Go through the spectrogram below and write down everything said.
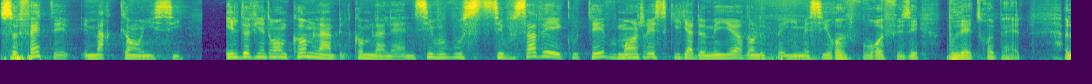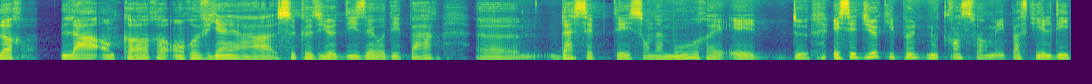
ce fait est marquant ici ils deviendront comme la, laine. Si vous, savez écouter, vous mangerez ce qu'il y a de meilleur dans le pays, mais si vous refusez, vous êtes rebelle. Alors là encore, on revient à ce que Dieu disait au départ, euh, d'accepter son amour et, c'est Dieu qui peut nous transformer parce qu'il dit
